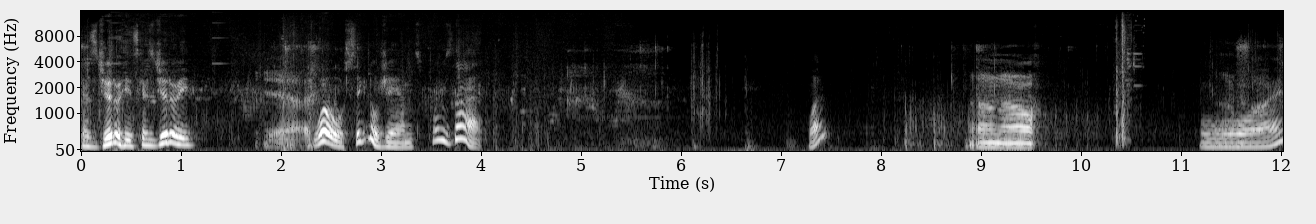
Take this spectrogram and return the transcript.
It's jittery, it's gets jittery. Yeah. Whoa, signal jammed. What was that? What? I don't know. What?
